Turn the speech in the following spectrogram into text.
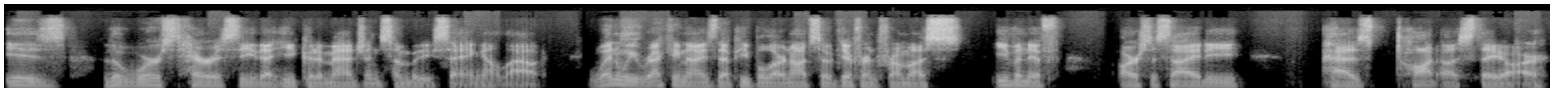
is the worst heresy that he could imagine somebody saying out loud. When we recognize that people are not so different from us, even if our society has taught us they are,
